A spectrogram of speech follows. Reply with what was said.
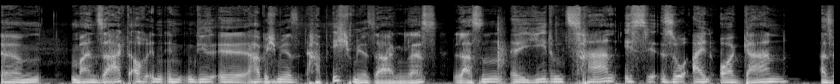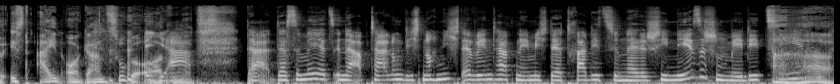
Ähm, man sagt auch in, in, in diese äh, habe ich mir habe ich mir sagen las, lassen, äh, jedem Zahn ist so ein Organ, also ist ein Organ zugeordnet. ja. Da, da sind wir jetzt in der Abteilung, die ich noch nicht erwähnt habe, nämlich der traditionell chinesischen Medizin. Aha.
